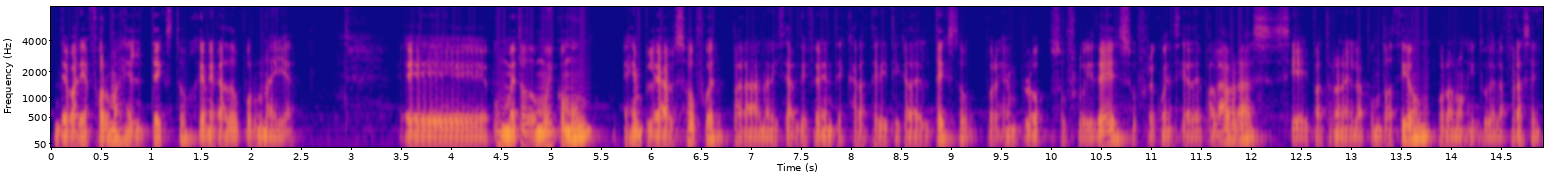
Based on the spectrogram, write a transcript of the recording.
de varias formas el texto generado por una IA. Eh, un método muy común es emplear software para analizar diferentes características del texto, por ejemplo, su fluidez, su frecuencia de palabras, si hay patrones en la puntuación o la longitud de la frase.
